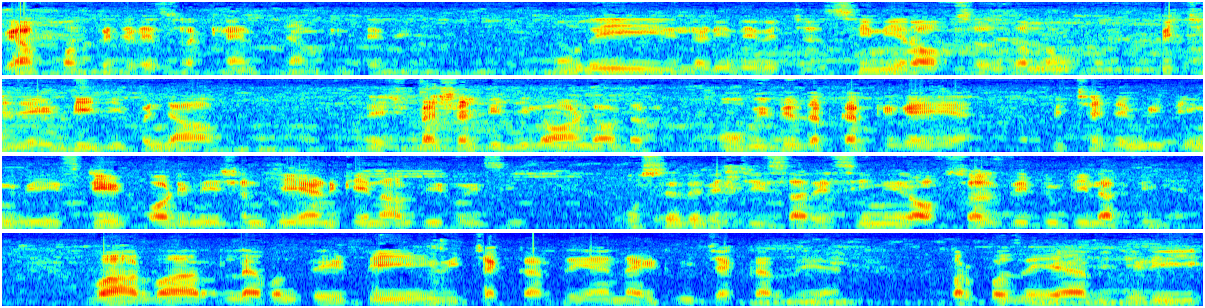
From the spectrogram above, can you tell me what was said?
ਵਿਆਪਕ ਜਿਹੜੇ ਸੁਰੱਖਿਆ ਇੰਤਜ਼ਾਮ ਕੀਤੇ ਗਏ। ਉਹਦੀ ਲੜੀ ਦੇ ਵਿੱਚ ਸੀਨੀਅਰ ਆਫੀਸਰਸ ਵੱਲੋਂ ਪਿੱਛੇ ਜੇ ਡੀਜੀ ਪੰਜਾਬ ਤੇ special DG law and order ਉਹ ਵੀ ਵਿਜ਼ਿਟ ਕਰਕੇ ਗਏ ਹੈ। ਪਿੱਛੇ ਜੇ ਮੀਟਿੰਗ ਵੀ state coordination J and K ਨਾਲ ਵੀ ਹੋਈ ਸੀ। ਉਸੇ ਦੇ ਵਿੱਚ ਹੀ ਸਾਰੇ ਸੀਨੀਅਰ ਆਫੀਸਰਸ ਦੀ ਡਿਊਟੀ ਲੱਗਦੀ ਹੈ। ਵਾਰ-ਵਾਰ ਲੈਵਲ ਤੇ ਡੇ ਵੀ ਚੈੱਕ ਕਰਦੇ ਆ ਨਾਈਟ ਵੀ ਚੈੱਕ ਕਰਦੇ ਆ। ਪਰਪਸ ਇਹ ਹੈ ਵੀ ਜਿਹੜੀ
